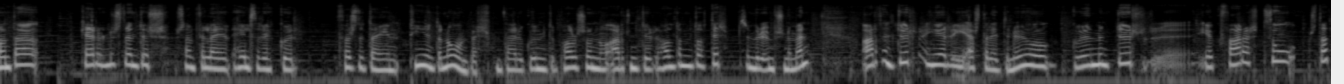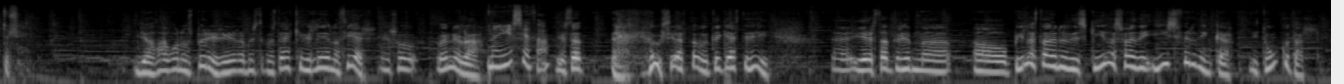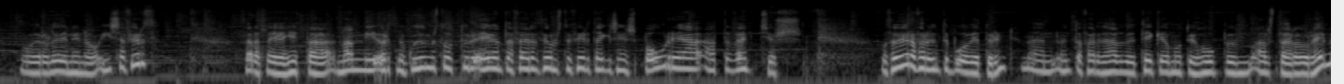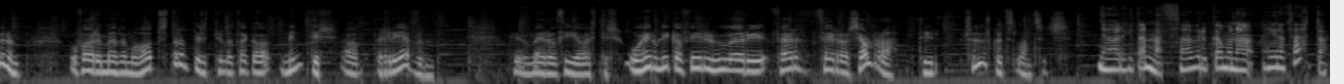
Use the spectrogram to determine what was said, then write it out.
Góðan dag, kæru hlustendur, samfélagið heilsar ykkur förstu daginn 10. november. Það eru Guðmundur Pálsson og Arlindur Haldanadóttir sem eru umsuna menn. Arlindur hér í erstareitinu og Guðmundur, ég, hvar ert þú statur? Já, það nú spyrir, ég er að mista kosti ekki við hliðin á þér, eins og venjulega. Nei, ég sé það. Ég statt, jú, sér það og tekið eftir því. Eh, Ég er stattur hérna á bílastæðinu við skíðasvæði Ísfyrðinga í Tungudal og er á leiðin inn á Ísafjörð. Þar ætla ég að hitta Nanni Örnu Guðmundsdóttur, eiganda ferð þjónustu fyrirtækisins Borea Adventures. Og þau eru að fara að undirbúa veturinn, en undarfærið hafið þau tekið á móti hópum allstæðar áður heiminum og farið með þeim á hotstrandir til að taka myndir af refum. Heyrum meira af því á eftir. Og heyrum líka fyrirhugaðri ferð þeirra sjálfra til Suðursköldslandsins. Já, það er ekkert annað. Það verður gaman að heyra þetta.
